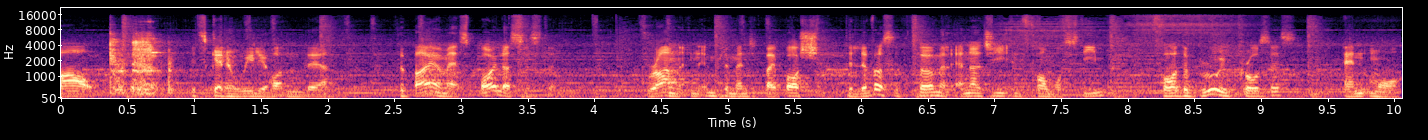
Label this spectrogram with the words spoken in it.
Wow, it's getting really hot in there. The biomass boiler system, run and implemented by Bosch, delivers the thermal energy in form of steam for the brewing process and more.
